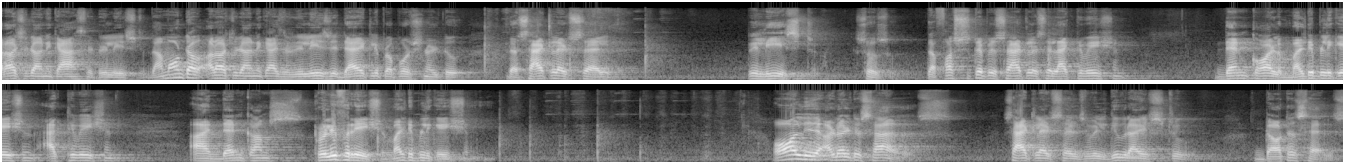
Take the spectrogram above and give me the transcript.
arachidonic acid released. The amount of arachidonic acid released is directly proportional to the satellite cell released. So, so the first step is satellite cell activation, then called multiplication, activation, and then comes proliferation, multiplication. All the adult cells, satellite cells, will give rise to daughter cells.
